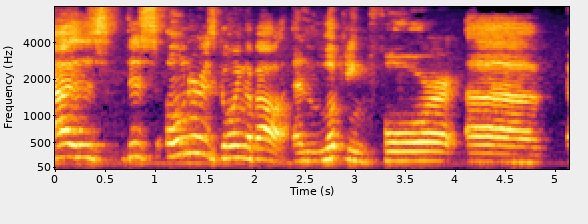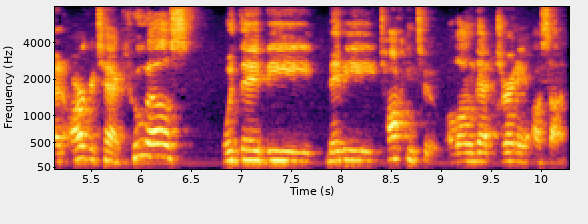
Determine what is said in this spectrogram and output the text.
as this owner is going about and looking for uh, an architect, who else would they be maybe talking to along that journey, Asan?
